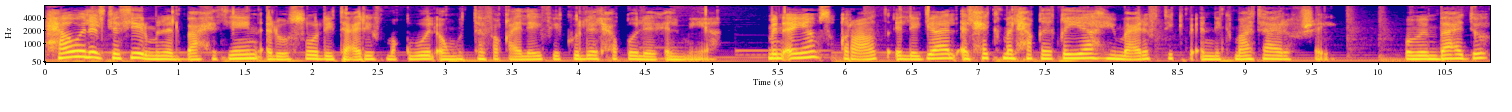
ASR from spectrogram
حاول الكثير من الباحثين الوصول لتعريف مقبول أو متفق عليه في كل الحقول العلمية. من أيام سقراط اللي قال الحكمة الحقيقية هي معرفتك بأنك ما تعرف شيء. ومن بعده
